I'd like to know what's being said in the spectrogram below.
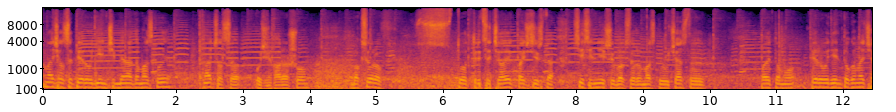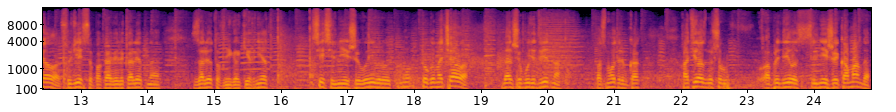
Начался первый день чемпионата Москвы. Начался очень хорошо. Боксеров 130 человек почти что. Все сильнейшие боксеры Москвы участвуют. Поэтому первый день только начало. Судейство пока великолепное. Залетов никаких нет. Все сильнейшие выигрывают. Ну, только начало. Дальше будет видно. Посмотрим, как. Хотелось бы, чтобы определилась сильнейшая команда,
